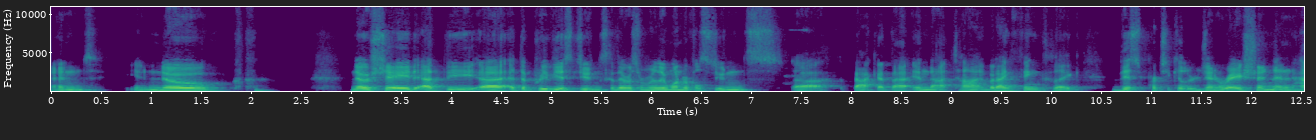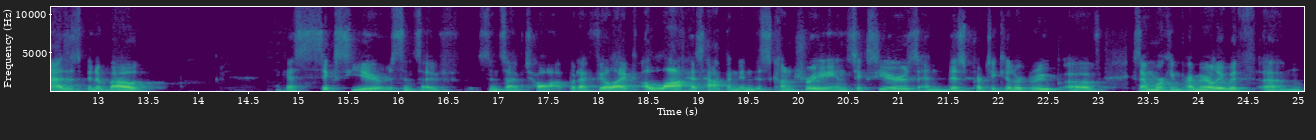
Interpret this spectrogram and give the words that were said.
and you know, no no shade at the uh, at the previous students because there were some really wonderful students uh, back at that in that time. But i think like this particular generation and it has it's been about i guess six years since i've since i've taught but i feel like a lot has happened in this country in six years. And this particular group of because i'm working primarily with um,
